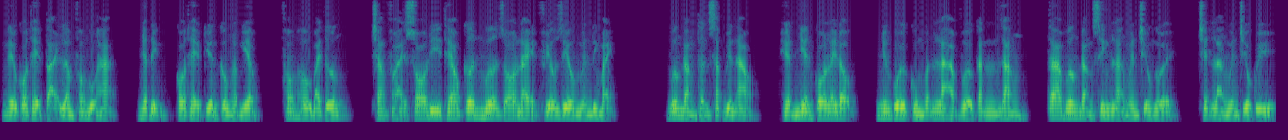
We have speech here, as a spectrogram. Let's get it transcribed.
nếu có thể tại lâm phong bộ hạng nhất định có thể kiến công lập nghiệp, phong hầu bài tướng, chẳng phải so đi theo cơn mưa gió này phiêu diêu nguyên đình mạnh. Vương đằng thần sắc biến ảo, hiển nhiên có lay động, nhưng cuối cùng vẫn là vừa cắn răng, ta vương đằng sinh là nguyên triều người, chết là nguyên triều quỷ.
